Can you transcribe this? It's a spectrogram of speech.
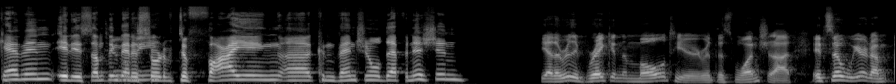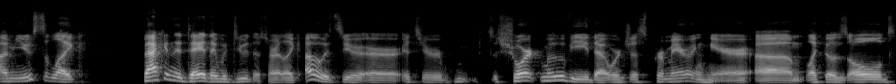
Kevin, it is something that is sort of defying uh, conventional definition. Yeah, they're really breaking the mold here with this one shot. It's so weird. I'm I'm used to like back in the day they would do this, right? Like, oh, it's your it's your short movie that we're just premiering here. Um, like those old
